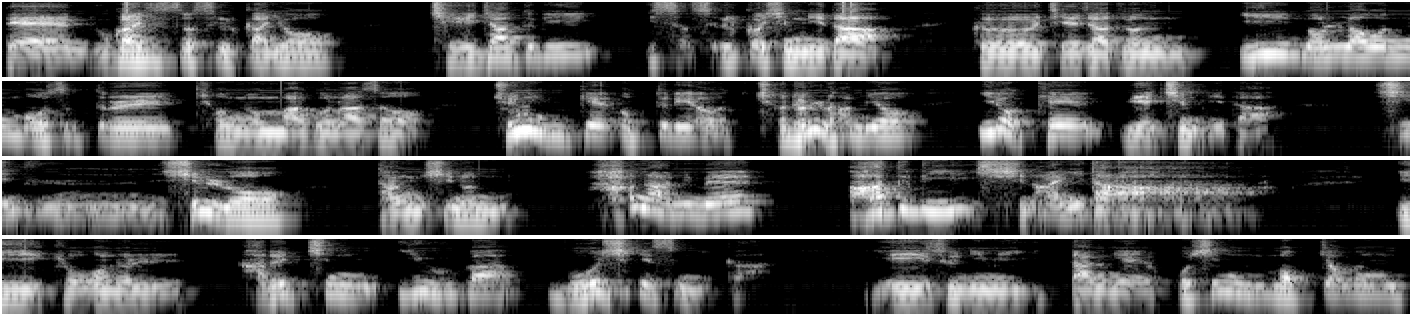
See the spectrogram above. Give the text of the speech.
배에 누가 있었을까요? 제자들이 있었을 것입니다. 그 제자들은 이 놀라운 모습들을 경험하고 나서 주님께 엎드려 절을 하며 이렇게 외칩니다. 진실로 당신은 하나님의 아들이시나이다. 이 교훈을 가르친 이유가 무엇이겠습니까? 예수님이 이 땅에 오신 목적은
